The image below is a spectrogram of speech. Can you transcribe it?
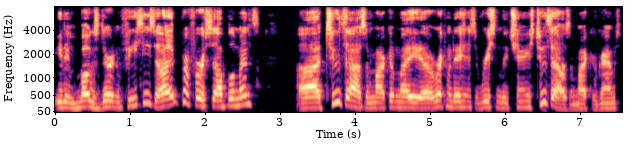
eating bugs, dirt, and feces. I prefer supplements. Uh, 2,000 micro. My uh, recommendations have recently changed. 2,000 micrograms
